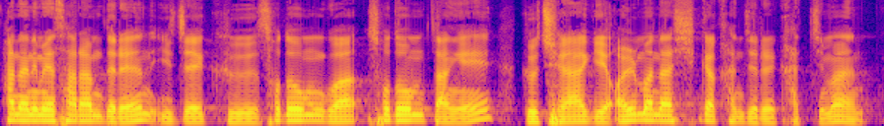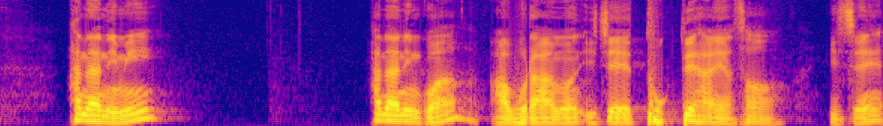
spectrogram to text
하나님의 사람들은 이제 그 소돔과 소돔 땅에 그 죄악이 얼마나 심각한지를 갔지만 하나님이 하나님과 아브라함은 이제 독대하여서 이제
